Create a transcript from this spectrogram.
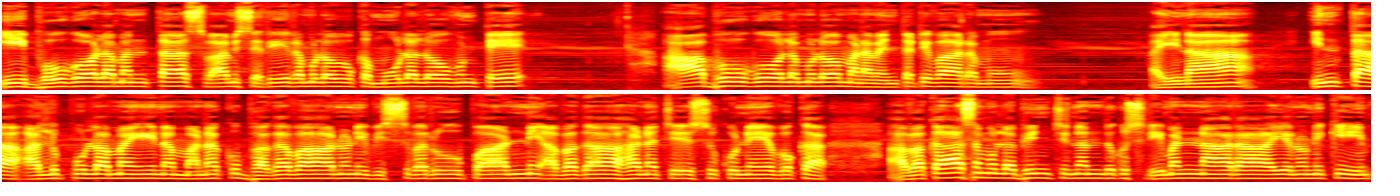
ఈ భూగోళమంతా స్వామి శరీరములో ఒక మూలలో ఉంటే ఆ భూగోళములో మనం ఎంతటి వారము? అయినా ఇంత అల్పులమైన మనకు భగవానుని విశ్వరూపాన్ని అవగాహన చేసుకునే ఒక అవకాశము లభించినందుకు శ్రీమన్నారాయణునికి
